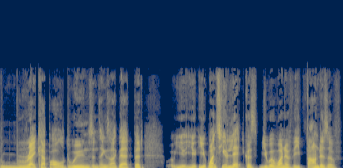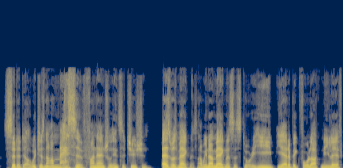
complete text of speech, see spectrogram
rake up old wounds and things like that. But you, you, you once you let, because you were one of the founders of Citadel, which is now a massive financial institution, as was Magnus. Now we know Magnus's story. He he had a big fallout and he left.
